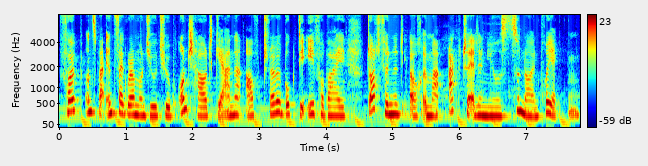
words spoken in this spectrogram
folgt uns bei Instagram und YouTube und schaut gerne auf travelbook.de vorbei. Dort findet ihr auch immer aktuelle News zu neuen Projekten.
